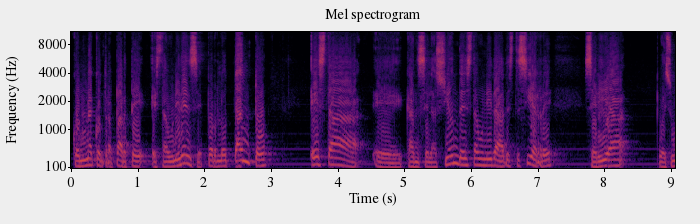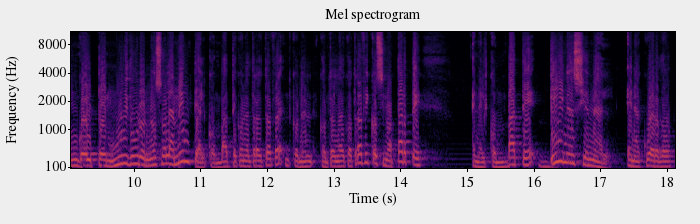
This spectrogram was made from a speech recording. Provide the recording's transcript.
con una contraparte estadounidense. Por lo tanto, esta eh, cancelación de esta unidad, este cierre, sería pues un golpe muy duro no solamente al combate con el, con el, contra el narcotráfico, sino aparte en el combate binacional en acuerdo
